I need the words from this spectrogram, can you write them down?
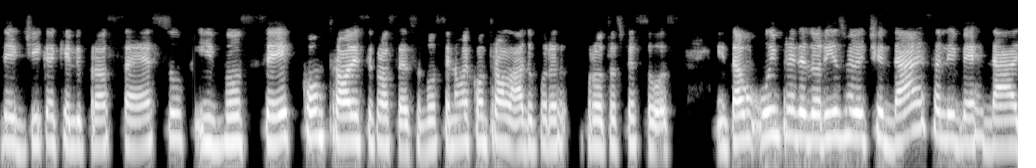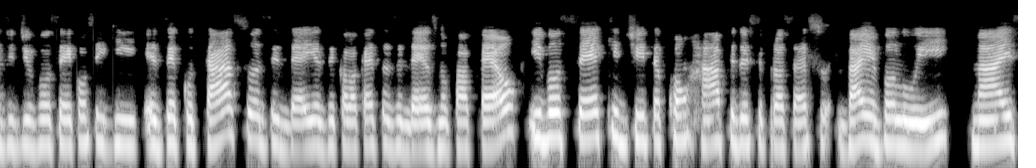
dedica àquele processo e você controla esse processo. Você não é controlado por, por outras pessoas. Então, o empreendedorismo ele te dá essa liberdade de você conseguir executar suas ideias e colocar essas ideias no papel, e você que dita quão rápido esse processo vai evoluir mas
